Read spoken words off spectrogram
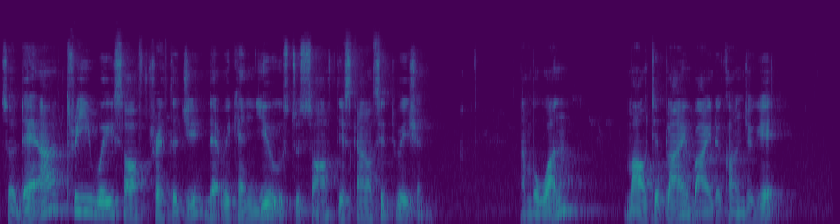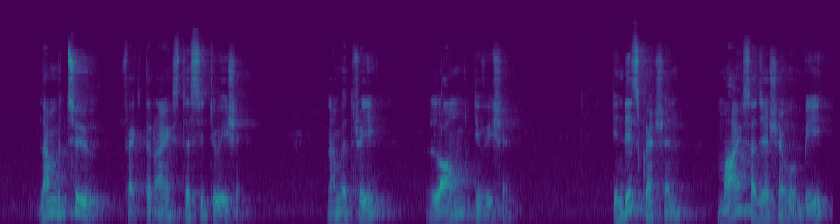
So there are three ways of strategy that we can use to solve this kind of situation. Number one, multiply by the conjugate. Number two, factorize the situation. Number three, long division. In this question, my suggestion would be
